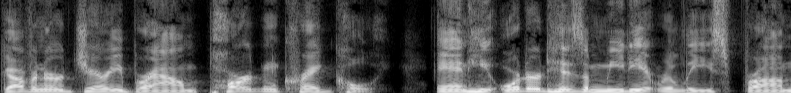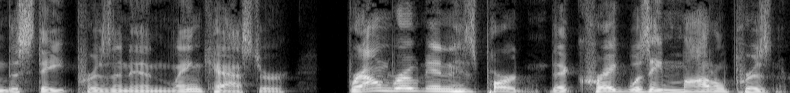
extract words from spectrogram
Governor Jerry Brown pardoned Craig Coley and he ordered his immediate release from the state prison in Lancaster. Brown wrote in his pardon that Craig was a model prisoner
